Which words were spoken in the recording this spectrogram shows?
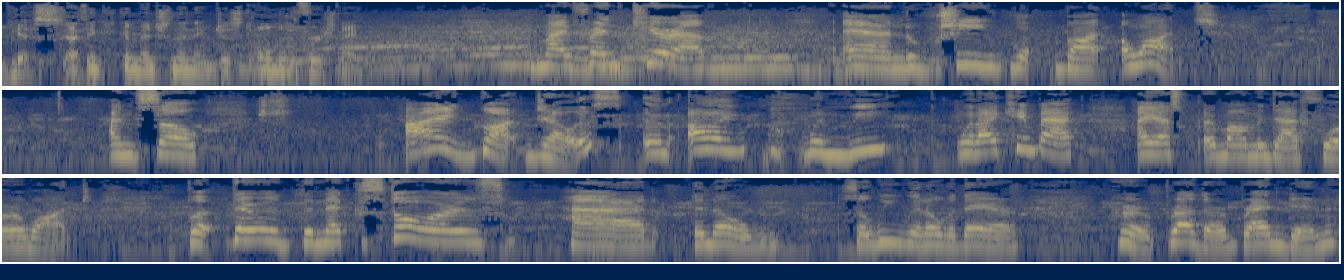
Yes, I think you can mention the name, just only the first name. My friend Kira, and she bought a wand. And so I got jealous, and I, when we, when I came back, I asked my mom and dad for a wand. But there, the next doors had the gnome, so we went over there. Her brother Brendan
